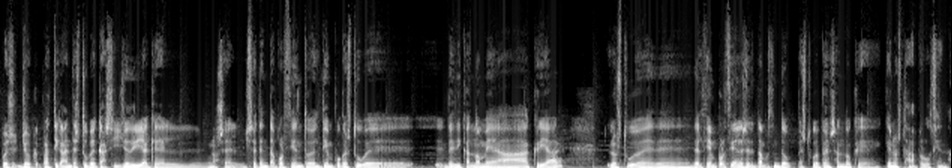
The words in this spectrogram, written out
pues yo prácticamente estuve casi, yo diría que el, no sé, el 70% del tiempo que estuve dedicándome a criar lo estuve del 100%, el 70% estuve pensando que, no estaba produciendo.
